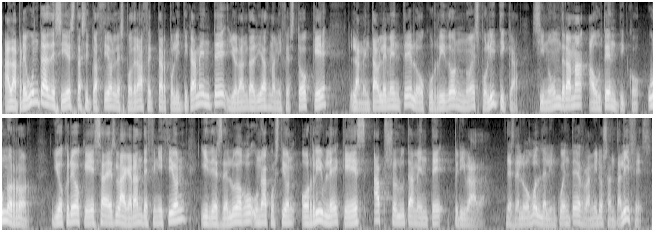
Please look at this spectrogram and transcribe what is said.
A la pregunta de si esta situación les podrá afectar políticamente, Yolanda Díaz manifestó que, lamentablemente, lo ocurrido no es política, sino un drama auténtico, un horror. Yo creo que esa es la gran definición y, desde luego, una cuestión horrible que es absolutamente privada. Desde luego, el delincuente es Ramiro Santalices,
